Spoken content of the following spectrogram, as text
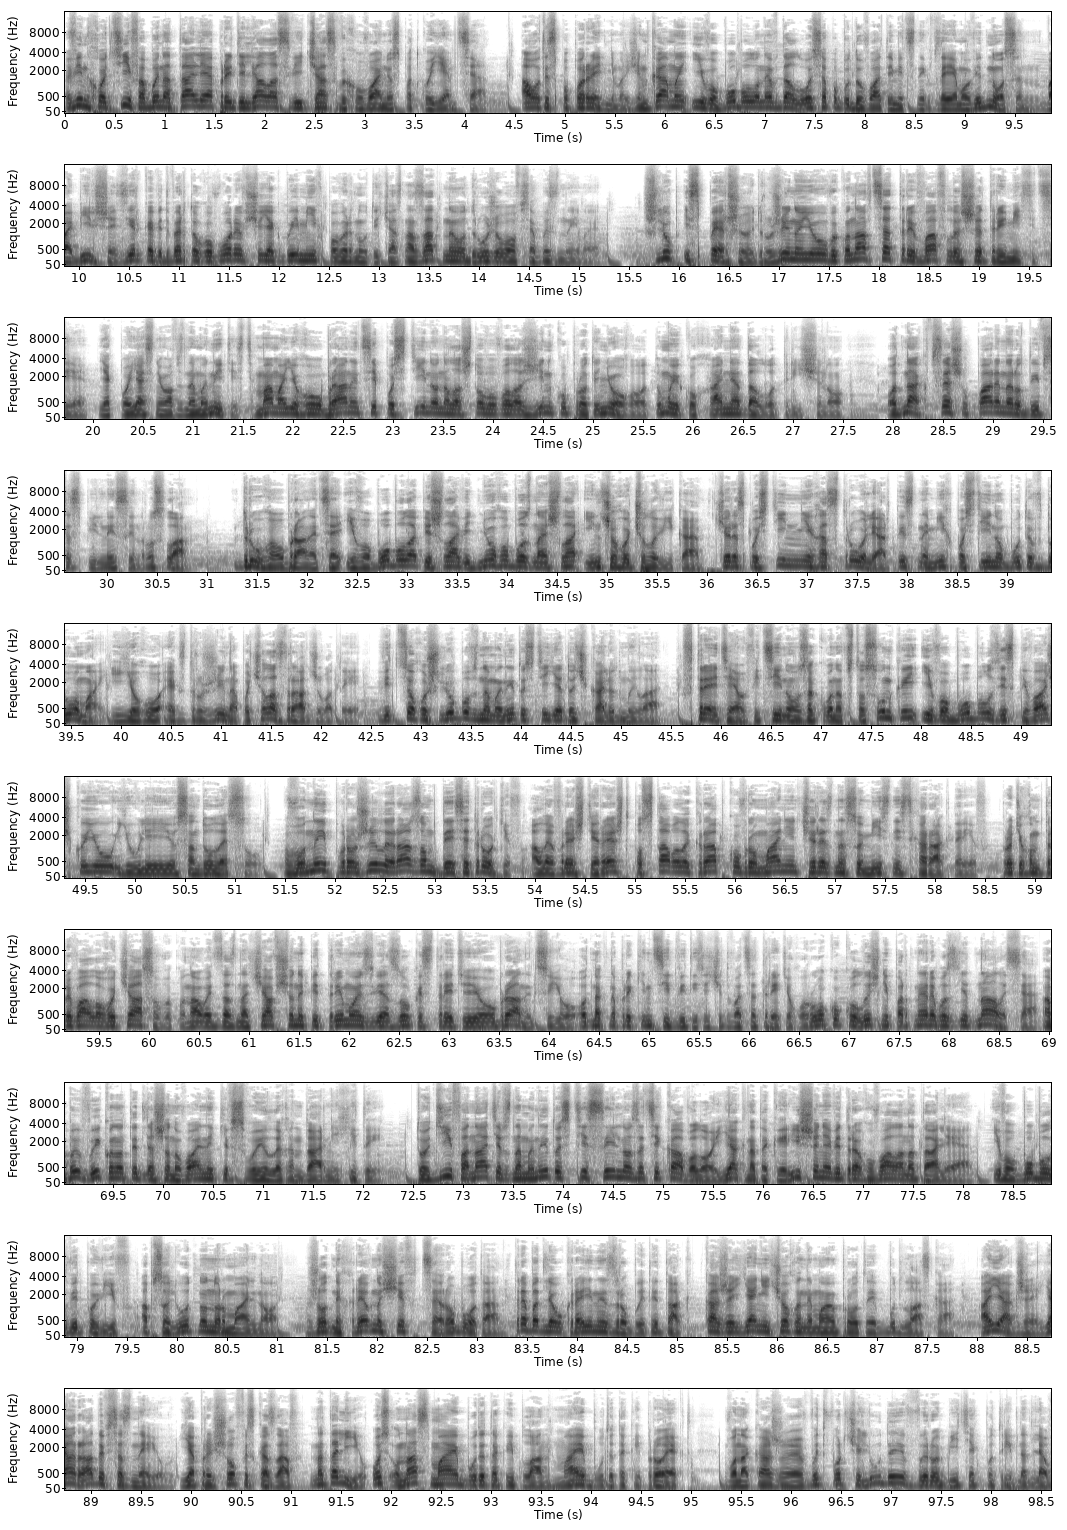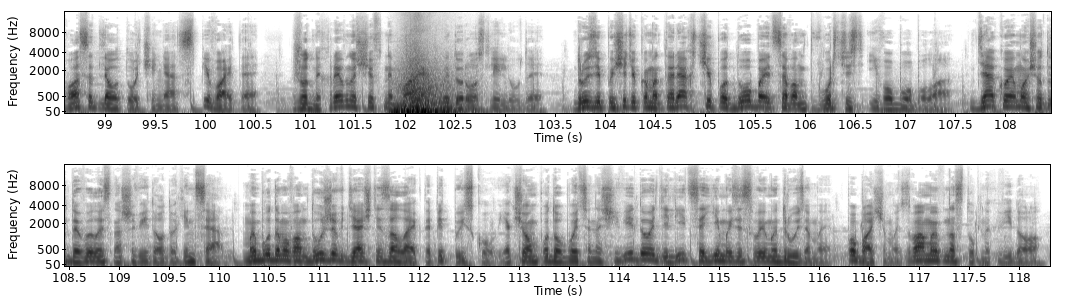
Він хотів, аби Наталія приділяла свій час вихованню спадкоємця. А от із попередніми жінками Іво Боболу не вдалося побудувати міцних взаємовідносин, ба більше зірка відверто говорив, що якби міг повернути час назад, не одружувався би з ними. Шлюб із першою дружиною виконавця тривав лише три місяці. Як пояснював знаменитість, мама його обраниці постійно налаштовувала жінку проти нього, тому і кохання дало тріщину. Однак все ж у пари народився спільний син Руслан. Друга обраниця Іво Бобула пішла від нього, бо знайшла іншого чоловіка. Через постійні гастролі артист не міг постійно бути вдома, і його екс-дружина почала зраджувати. Від цього шлюбу в знаменитості є дочка Людмила. Втретє, офіційно узаконив стосунки Іво Бобул зі співачкою Юлією Сандулесу. Вони прожили разом 10 років, але врешті-решт поставили крапку в романі через несумісність характерів. Протягом тривалого часу виконавець зазначав, що не підтримує зв'язок із третьою обраницею. Однак наприкінці 2023 року колишні партнери воз'єдналися, аби виконати для шанувальників свої легендарні хіти. Тоді фанатів знаменитості сильно зацікавило, як на таке рішення відреагувала Наталія. Іво Бобул відповів: абсолютно нормально. Жодних ревнощів це робота. Треба для України зробити так. Каже, я нічого не маю проти, будь ласка. А як же? Я радився з нею. Я прийшов і сказав: Наталі, ось у нас має бути такий план, має бути такий проект. Вона каже: ви творчі люди, ви робіть як потрібно для вас і для оточення. Співайте. Жодних ревнощів немає, ми дорослі люди. Друзі, пишіть у коментарях, чи подобається вам творчість Іво Бобула. Дякуємо, що додивились наше відео до кінця. Ми будемо вам дуже вдячні за лайк та підписку. Якщо вам подобаються наші відео, діліться їми зі своїми друзями. Побачимось з вами в наступних відео.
